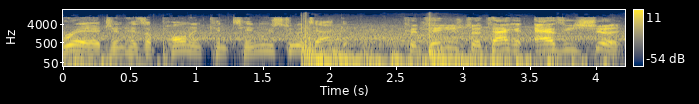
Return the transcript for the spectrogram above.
bridge, and his opponent continues to attack it. Continues to attack it as he should.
